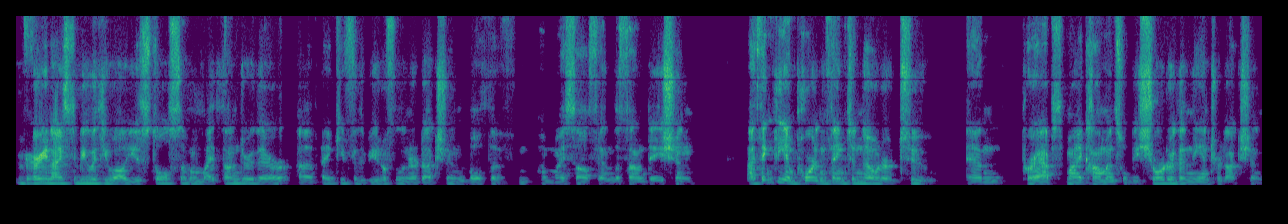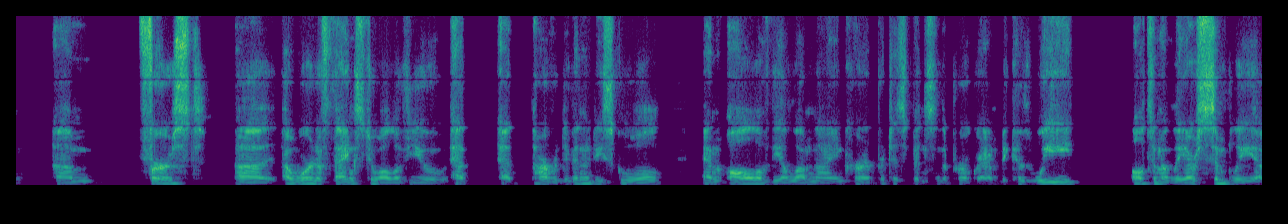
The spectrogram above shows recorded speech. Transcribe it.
Very nice to be with you all. You stole some of my thunder there. Uh, thank you for the beautiful introduction, both of myself and the foundation. I think the important thing to note are two, and perhaps my comments will be shorter than the introduction. Um, First, uh, a word of thanks to all of you at, at Harvard Divinity School and all of the alumni and current participants in the program, because we ultimately are simply a,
